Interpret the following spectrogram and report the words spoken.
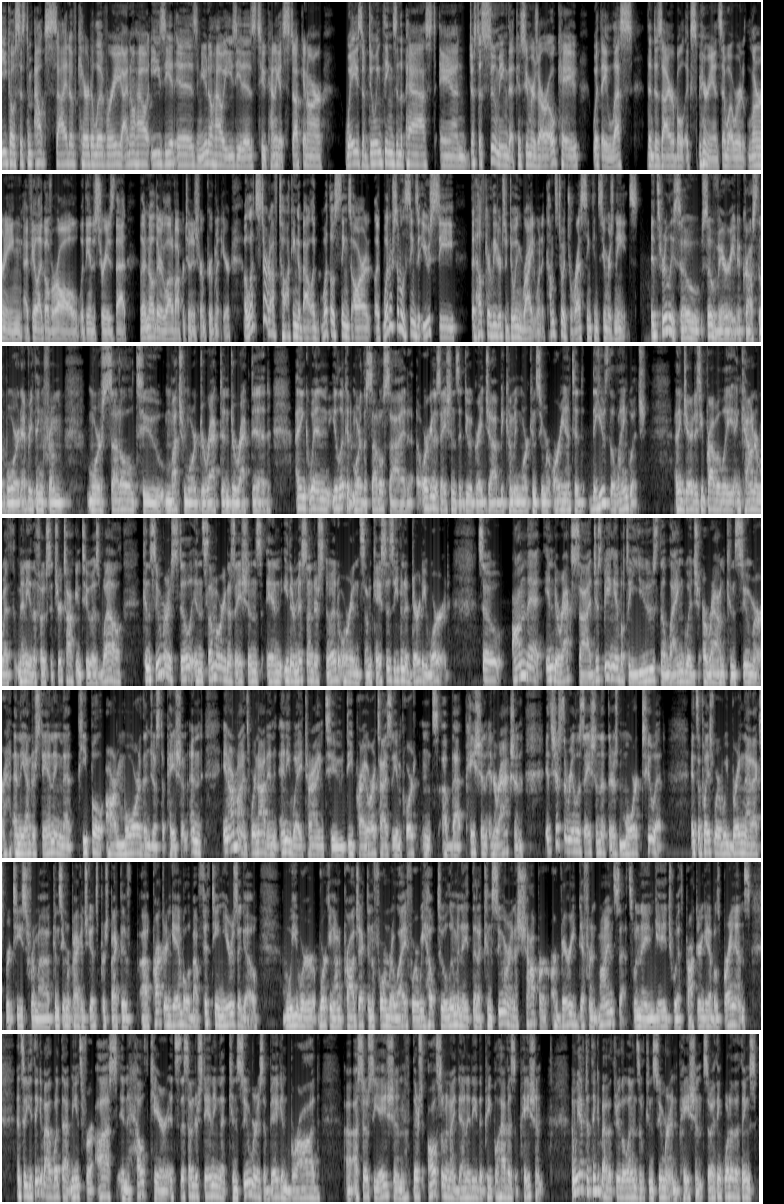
ecosystem outside of care delivery. I know how easy it is, and you know how easy it is to kind of get stuck in our ways of doing things in the past and just assuming that consumers are okay with a less than desirable experience. And what we're learning, I feel like overall with the industry is that I know there are a lot of opportunities for improvement here. But let's start off talking about like what those things are. Like what are some of the things that you see that healthcare leaders are doing right when it comes to addressing consumers' needs? It's really so so varied across the board everything from more subtle to much more direct and directed. I think when you look at more the subtle side organizations that do a great job becoming more consumer oriented they use the language. I think jared as you probably encounter with many of the folks that you're talking to as well consumer is still in some organizations in either misunderstood or in some cases even a dirty word. So on that indirect side, just being able to use the language around consumer and the understanding that people are more than just a patient. And in our minds, we're not in any way trying to deprioritize the importance of that patient interaction. It's just the realization that there's more to it. It's a place where we bring that expertise from a consumer packaged goods perspective. Uh, Procter and Gamble about 15 years ago we were working on a project in a former life where we helped to illuminate that a consumer and a shopper are very different mindsets when they engage with Procter and Gamble's brands. And so you think about what that means for us in healthcare. It's this understanding that consumer is a big and broad uh, association. There's also an identity that people have as a patient. And we have to think about it through the lens of consumer and patient. So I think one of the things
